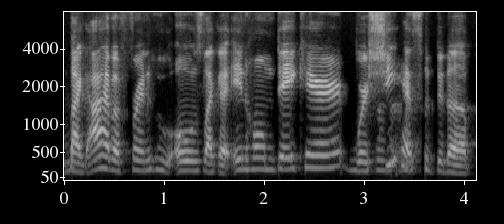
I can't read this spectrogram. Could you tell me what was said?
like I have a friend who owns like an in-home daycare where she mm-hmm. has hooked it up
